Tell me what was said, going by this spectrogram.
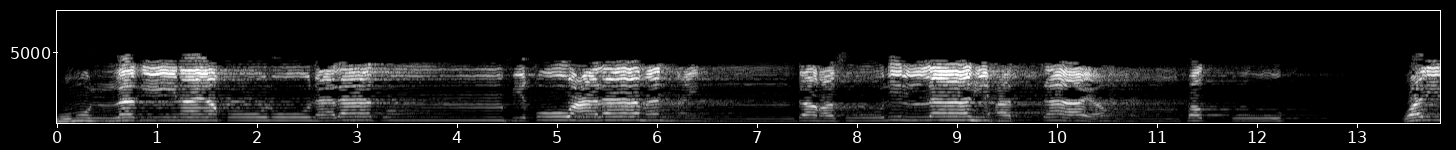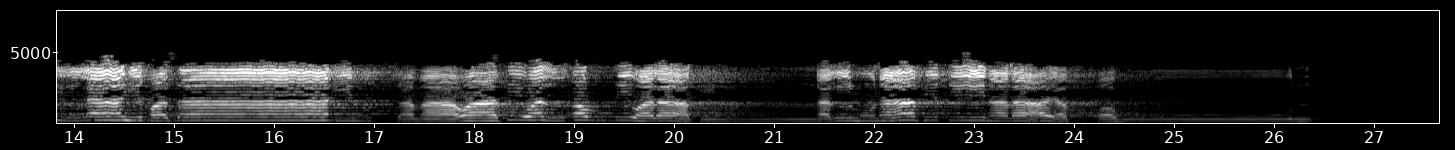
هم الذين يقولون لا تنفقوا على من عند رسول الله حتى ينفضوا. ولله خزائن السماوات والأرض ولكن المنافقين لا يفقهون.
